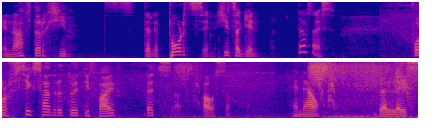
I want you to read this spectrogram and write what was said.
and after he teleports and hits again. That's nice. For 625, that's awesome. And now the last,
